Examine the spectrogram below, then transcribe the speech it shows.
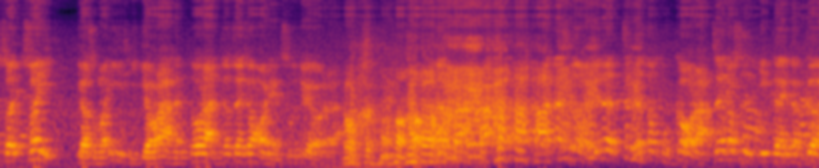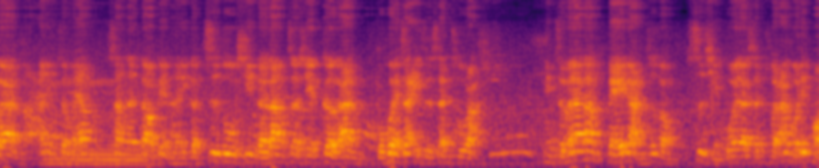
所以所以有什么议题？有啦，很多啦，你就追踪我脸书就有了。但是我觉得这个都不够啦。这都是一个一个个案嘛，那你怎么样上升到变成一个制度性的，让这些个案不会再一直生出来？你怎么样让北缆这种事情不会再生出来？啊，我你看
